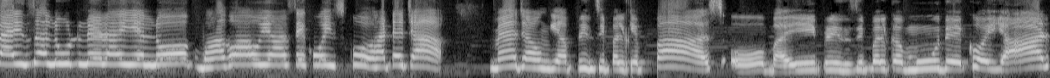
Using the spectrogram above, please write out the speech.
पैसा लूट ले रहा है ये लोग। भागो यहाँ से कोई इसको। हटे जा। मैं जाऊँगी अब प्रिंसिपल के पास। ओ भाई, प्रिंसिपल का मुँह देखो यार।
